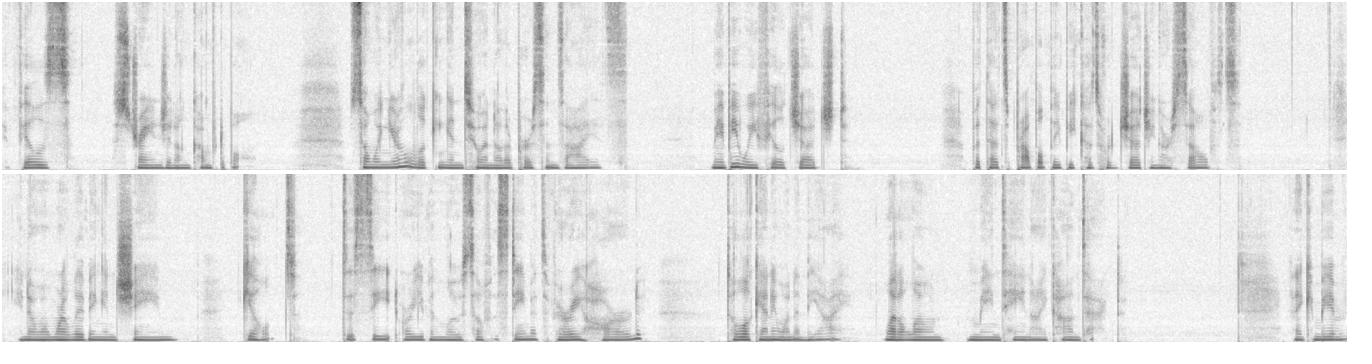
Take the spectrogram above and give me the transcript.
It feels strange and uncomfortable. So when you're looking into another person's eyes, maybe we feel judged. But that's probably because we're judging ourselves. You know, when we're living in shame, guilt, deceit, or even low self esteem, it's very hard to look anyone in the eye, let alone maintain eye contact. And it can be a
